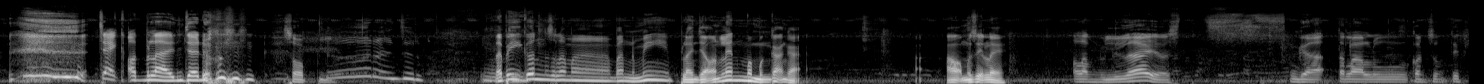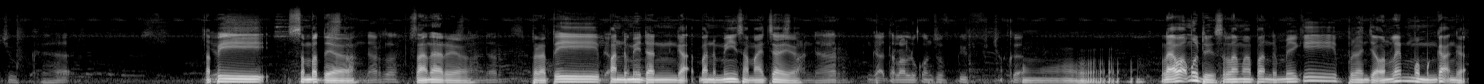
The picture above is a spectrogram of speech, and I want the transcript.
check out belanja dong. shopee Tapi kon selama pandemi belanja online membengkak nggak? Awak musik le. alhamdulillah ya nggak terlalu konsumtif juga Tapi sempat ya. standar lah Standar ya. standar Berarti pandemi dan nggak pandemi sama aja ya. standar nggak terlalu konsumtif juga Oh. Lah awakmu deh selama pandemi ini belanja online membengkak nggak?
